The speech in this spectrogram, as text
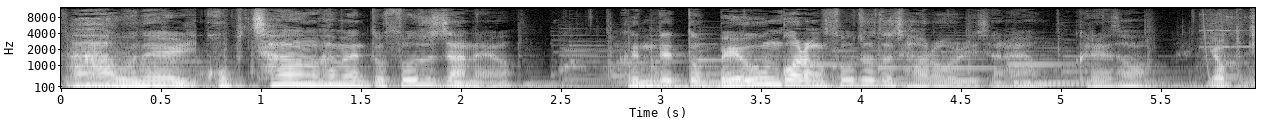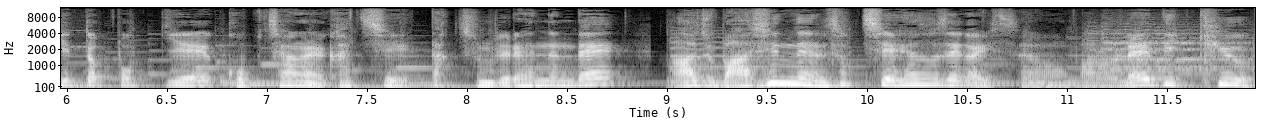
아 오늘 곱창 하면 또 소주잖아요? 근데 또 매운 거랑 소주도 잘 어울리잖아요. 그래서 엽기 떡볶이에 곱창을 같이 딱 준비를 했는데 아주 맛있는 숙취 해소제가 있어요. 바로 레디큐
